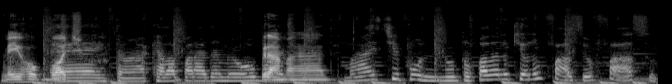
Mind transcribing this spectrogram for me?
meio robótico, É, então, aquela parada meio robótica. gramado. Mas, tipo, não tô falando que eu não faço, eu faço.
